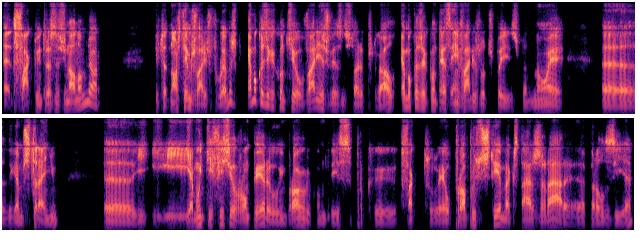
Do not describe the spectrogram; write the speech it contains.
eh, de facto o interesse nacional não melhora. E, portanto, nós temos vários problemas. É uma coisa que aconteceu várias vezes na história de Portugal, é uma coisa que acontece em vários outros países, portanto, não é, uh, digamos, estranho. Uh, e, e, é muito difícil romper o imbróglio, como disse, porque, de facto, é o próprio sistema que está a gerar a paralisia.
